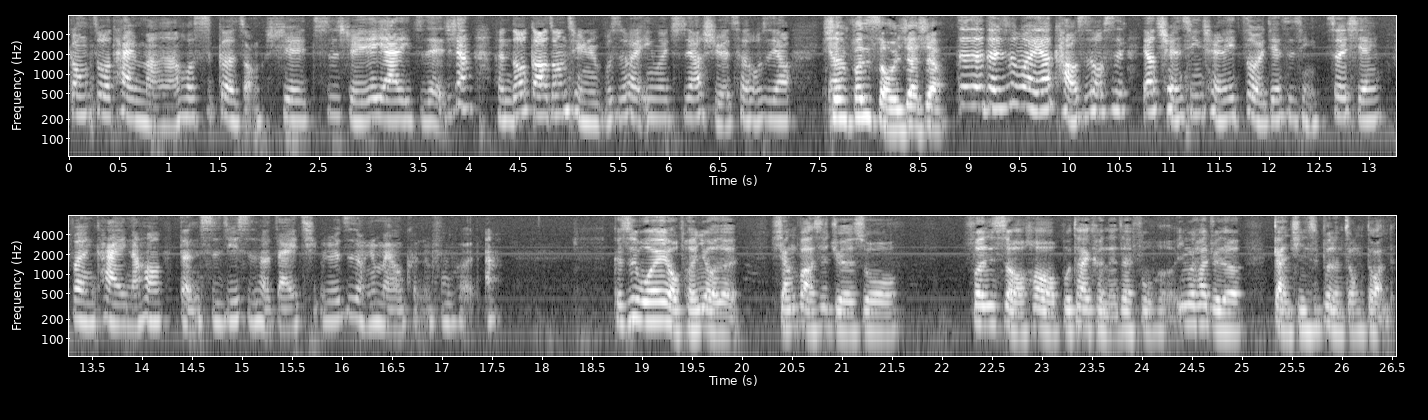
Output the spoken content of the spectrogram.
工作太忙啊，或是各种学是学业压力之类的，就像很多高中情侣不是会因为就是要学车或是要。先分手一下下，对对对，就是为了要考试或是要全心全力做一件事情，所以先分开，然后等时机适合在一起。我觉得这种就蛮有可能复合的啊。可是我也有朋友的想法是觉得说，分手后不太可能再复合，因为他觉得感情是不能中断的，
